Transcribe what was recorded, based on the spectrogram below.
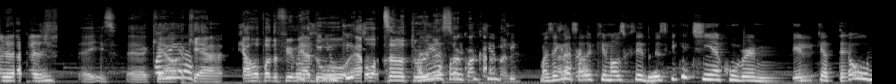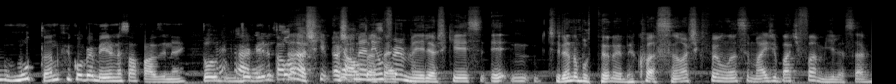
Verdade. É isso. É, que, é é, engra- que, é, que a roupa do filme é do. que- É o Asa Noturna, Mas é só com a engraçado que- capa, que- né? Mas é engraçado que o 952, o que, que tinha com o vermelho, que até o Mutano ficou vermelho nessa fase, né? Todo, É, vermelho ele- tava. Não, acho que, acho que não é alta nem o vermelho, acho que esse, e- tirando o Mutano e a adequação, acho que foi um lance mais de bate-família, sabe?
